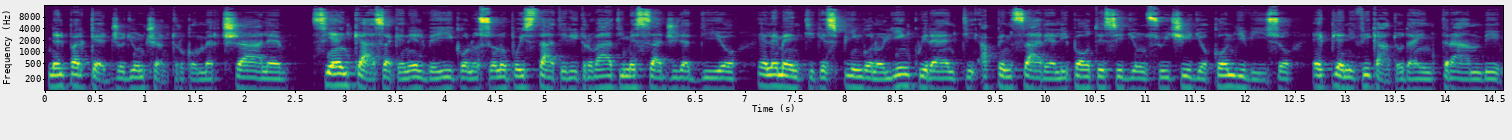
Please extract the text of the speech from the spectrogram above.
nel parcheggio di un centro commerciale. Sia in casa che nel veicolo sono poi stati ritrovati messaggi d'addio, elementi che spingono gli inquirenti a pensare all'ipotesi di un suicidio condiviso e pianificato da entrambi.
